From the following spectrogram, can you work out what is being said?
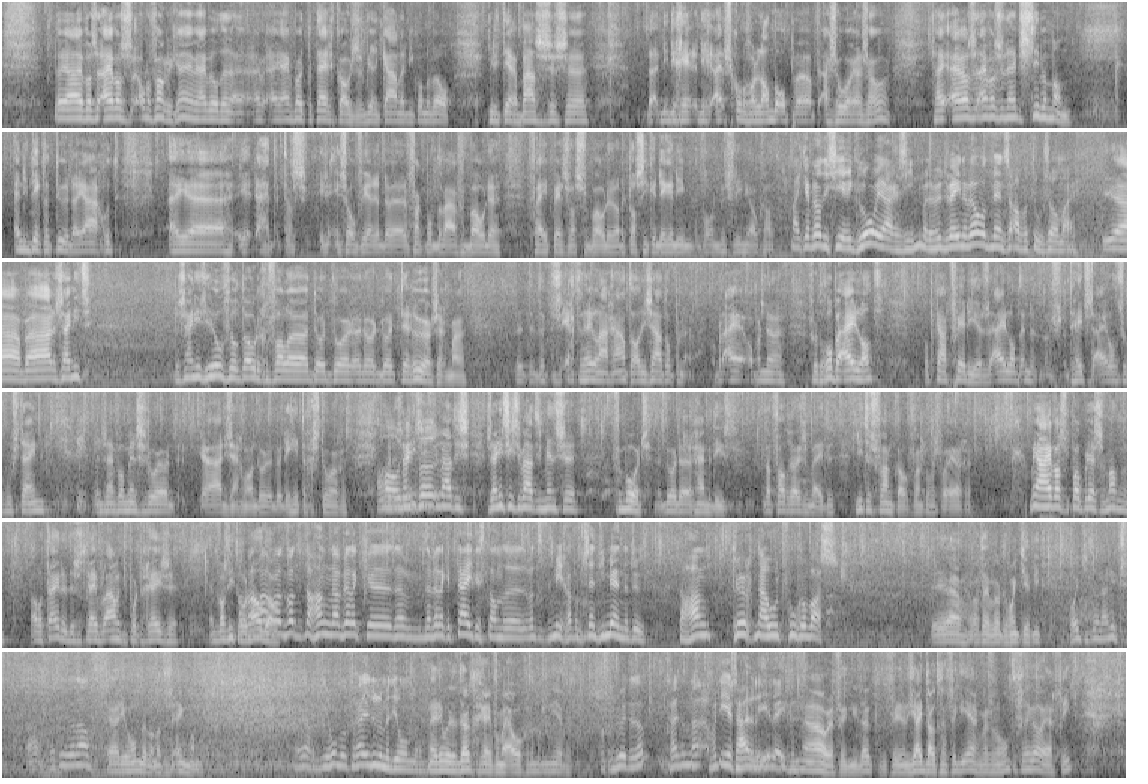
nou ja, hij was, hij was onafhankelijk. Hè? Hij, wilde, eh, hij, hij heeft nooit partij gekozen. De Amerikanen die konden wel militaire bases. eh, die, die, die, die- ze konden gewoon landen op, eh, op de Azoren en zo. Dus hij, hij, was, hij was een hele slimme man. En die dictatuur, nou ja, goed. Hij, eh, het was in, zoverre de vakbonden waren verboden, vrije pers was verboden. We hadden klassieke dingen die bijvoorbeeld Mussolini ook had. Maar ik heb wel die serie Gloria gezien, maar er verdwenen wel wat mensen af en toe zomaar. Ja, maar er zijn niet, er zijn niet heel veel doden gevallen door, door, door, door terreur, zeg maar. Dat, dat is echt een heel laag aantal. Die zaten op een, op een, op een eh, soort robben-eiland op Kaap Verde. Dat is een eiland en is het heetste eiland, zo'n woestijn. En er zijn veel mensen door, ja, die zijn gewoon door, door de hitte gestorven. Oh, er, zijn niet systematisch, er zijn niet systematisch mensen vermoord door de geheime dienst. Dat valt reuze mee. Dus niet als Franco. Franco was veel erger. Maar ja, hij was de populairste man alle tijden. Dus het geeft wel aan met die Portugezen. En het was niet Maar Ronaldo. Wat, wat, wat de hang naar welke, naar, naar welke tijd is dan, de, want het meer gaat om sentiment natuurlijk. De hang terug naar hoe het vroeger was. Ja, wacht even, dat hondje niet. Hondje doe nou niet. Wat is er dan? Ja, die honden, man, dat is eng, man. Ja, die honden, wat ga je doen met die honden? Nee, die worden doodgegeven voor mijn ogen. Dat moet ik niet hebben. Wat gebeurt er dan? Ga je dan voor het eerst huilen in je leven? Nou, dat vind ik niet leuk. Ik vind, als jij doodgaat, vind ik niet erg. Maar zo'n hond, dat vind ik wel erg, vriend.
